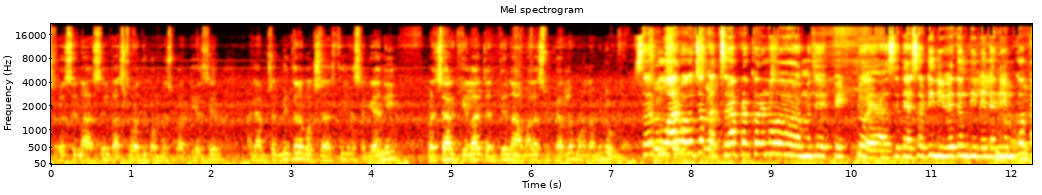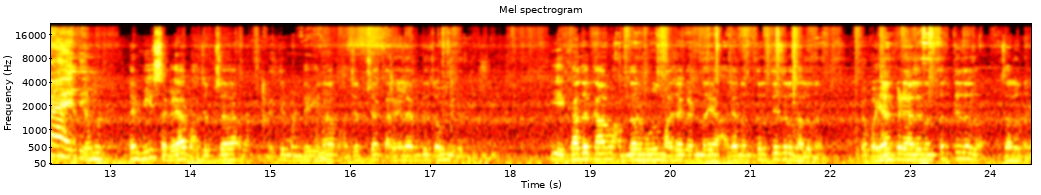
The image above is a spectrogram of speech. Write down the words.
शिवसेना असेल राष्ट्रवादी काँग्रेस पार्टी असेल आणि आमच्या मित्र पक्ष असतील या सगळ्यांनी प्रचार केला जनतेनं आम्हाला स्वीकारलं म्हणून आम्ही निवडून आलो. सर कुवार भाऊचं कचरा प्रकरण अं, म्हणजे पेटतोय असं त्यासाठी निवेदन दिलेलं आहे. नेमकं काय आहे ते? नाही, मी सगळ्या भाजपच्या नेते मंडळींना भाजपच्या कार्यालयामध्ये जाऊन विनंती केली. की एखादं काम आमदार म्हणून माझ्याकडनं हे आल्यानंतर ते जर झालं नाही किंवा भैयांकडे आल्यानंतर ते जर झालं नाही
